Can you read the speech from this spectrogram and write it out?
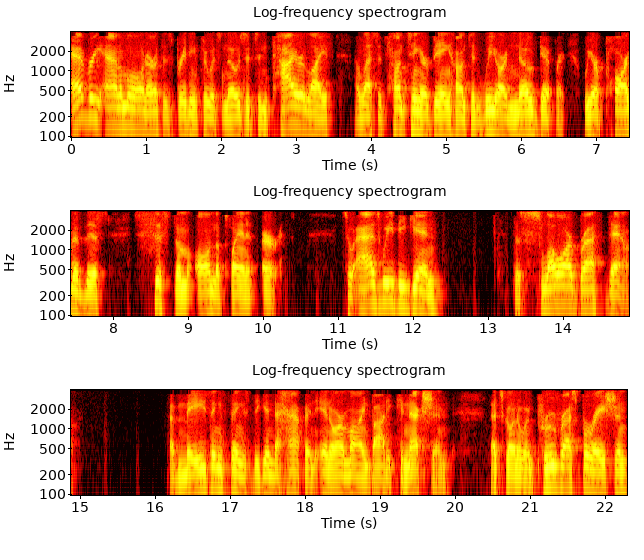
Every animal on earth is breathing through its nose its entire life unless it's hunting or being hunted. We are no different. We are part of this system on the planet Earth. So as we begin to slow our breath down, amazing things begin to happen in our mind-body connection that's going to improve respiration,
